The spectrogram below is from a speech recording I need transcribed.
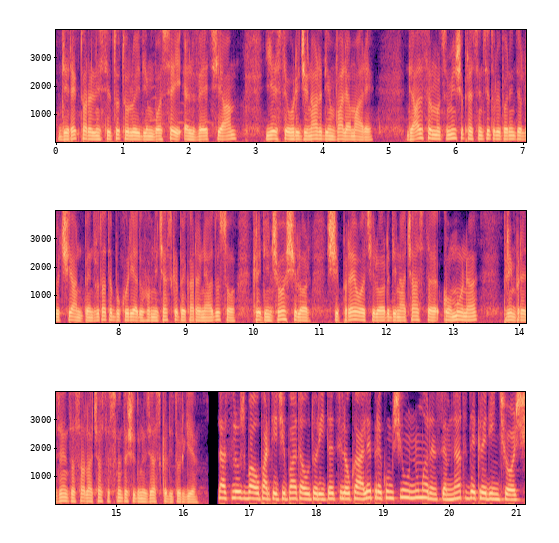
director al Institutului din Bosei, Elveția, este originar din Valea Mare. De altfel, mulțumim și preasfințitului Părinte Lucian pentru toată bucuria duhovnicească pe care ne-a adus-o credincioșilor și preoților din această comună prin prezența sa la această sfântă și dumnezească liturghie. La slujbă au participat autorități locale, precum și un număr însemnat de credincioși.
